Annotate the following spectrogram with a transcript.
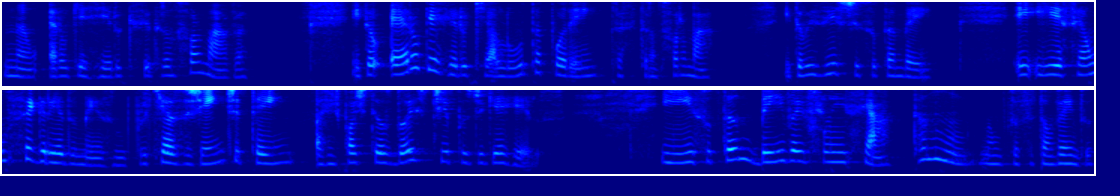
Não, era o guerreiro que se transformava. Então, era o guerreiro que à luta, porém, para se transformar. Então, existe isso também. E, e, esse é um segredo mesmo, porque a gente tem, a gente pode ter os dois tipos de guerreiros. E isso também vai influenciar. Então, não, não, vocês estão vendo?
